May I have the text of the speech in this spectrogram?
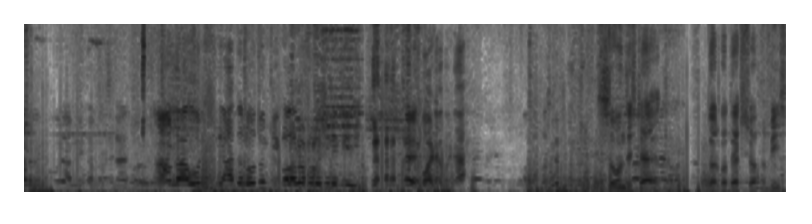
আমি নিতাম না এটা আমরা ওই হাতে নতুন কি? কলার রস হলেছি নাকি? কয়টা কয়টা? পঞ্চাশটা দর কত? একশো বিশ?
